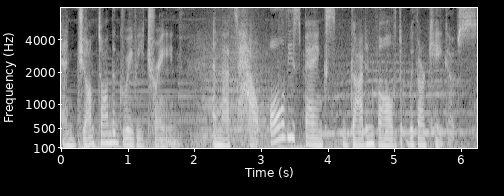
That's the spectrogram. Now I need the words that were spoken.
and jumped on the gravy train. And that's how all these banks got involved with Archegos.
